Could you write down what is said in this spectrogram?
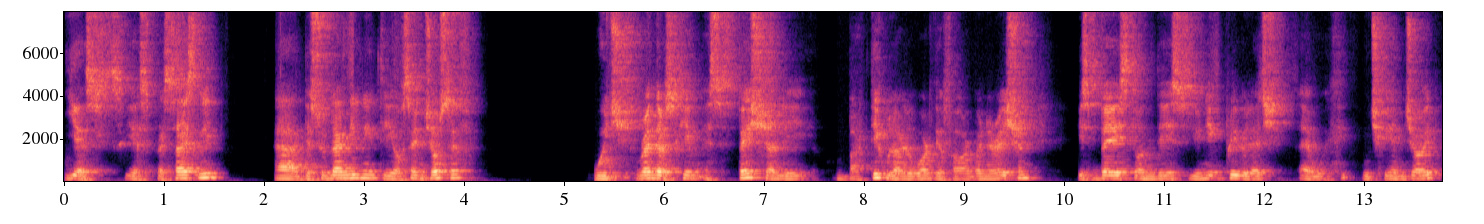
Yes, yes, precisely. Uh, the sublime dignity of Saint Joseph, which renders him especially, particularly worthy of our veneration, is based on this unique privilege uh, which he enjoyed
